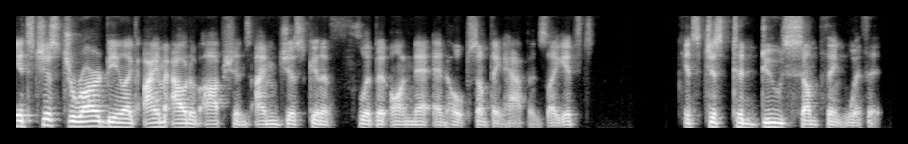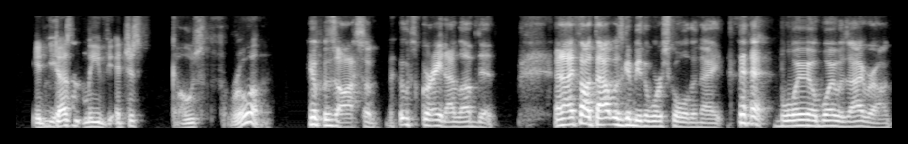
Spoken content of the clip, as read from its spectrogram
It's, just Girard being like, I'm out of options. I'm just gonna flip it on net and hope something happens. Like it's it's just to do something with it. It Yeah. doesn't leave. It just goes through him. it was awesome. It was great. I loved it, and I thought that was gonna be the worst goal of the night. boy, oh boy, was I wrong.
